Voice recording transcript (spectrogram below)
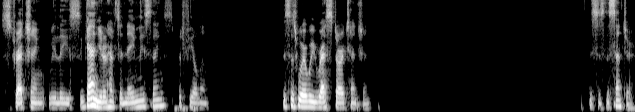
stretching, release. Again, you don't have to name these things, but feel them. This is where we rest our attention. This is the center.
